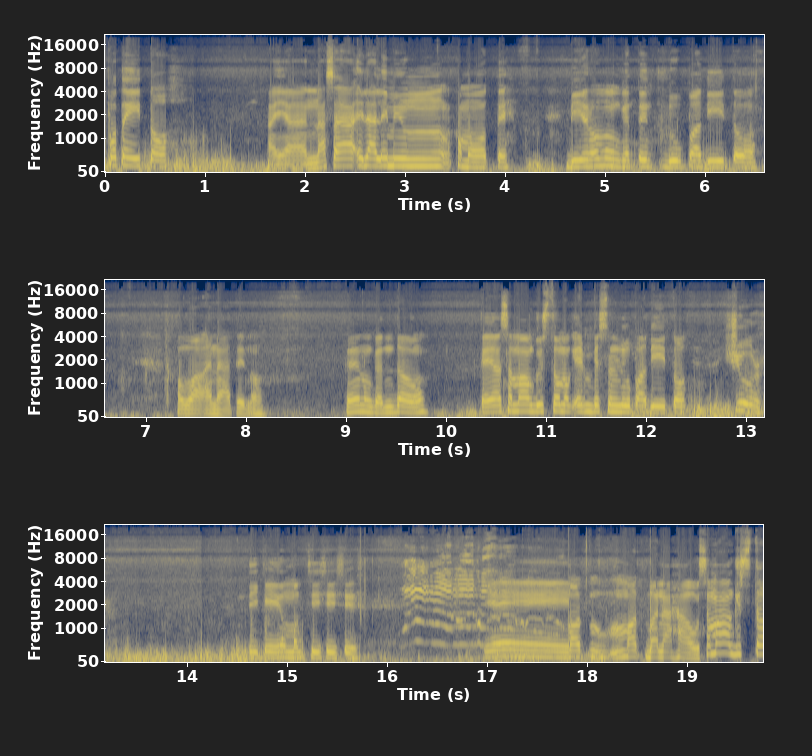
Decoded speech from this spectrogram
potato. Ayan, nasa ilalim yung kamote. Biro mo, ganito yung lupa dito. Hawakan natin, oh. Kaya ang ganda oh. Kaya sa mga gusto mag-invest ng lupa dito, sure. Hindi kayo magsisisi. Yay! Mount, Mount Banahaw. Sa mga gusto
